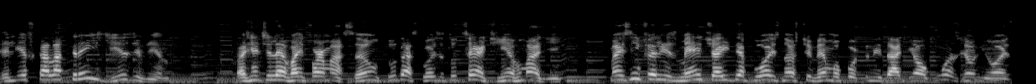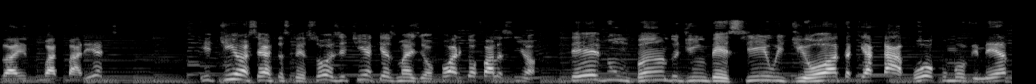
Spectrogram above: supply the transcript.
Ele ia ficar lá três dias divino. Pra gente levar informação, tudo as coisas, tudo certinho, arrumadinho. Mas infelizmente, aí depois nós tivemos oportunidade em algumas reuniões lá em quatro paredes, e tinha certas pessoas, e tinha aqueles mais eufóricos, eu falo assim, ó, teve um bando de imbecil, idiota, que acabou com o movimento,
